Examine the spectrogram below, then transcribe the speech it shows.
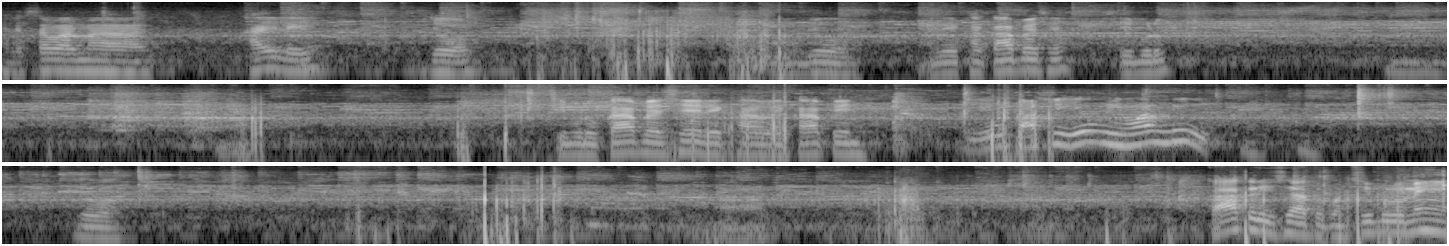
એટલે સવારમાં ખાઈ લઈ. જો જો રેખા કાપે છે ચીબડું ચીબડું કાપે છે રેખા હવે કાપીને. એવું કાપી એવું વિમાન નહીં. જુઓ કાકડી છે આ તો, પણ ચીબડું નહીં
